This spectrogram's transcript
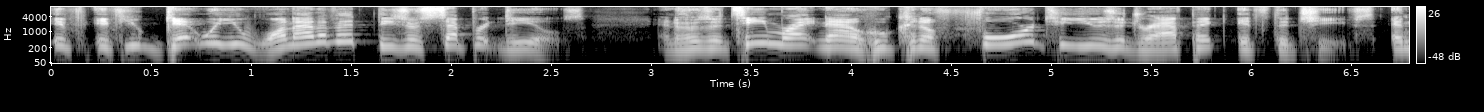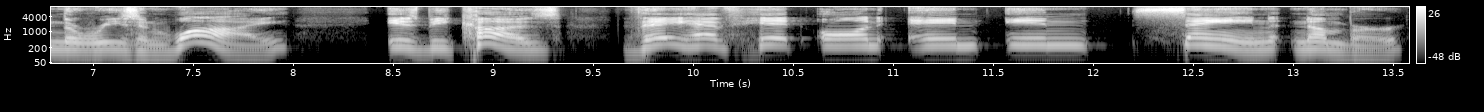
if if you get what you want out of it, these are separate deals. And if there's a team right now who can afford to use a draft pick, it's the Chiefs. And the reason why is because they have hit on an insane number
